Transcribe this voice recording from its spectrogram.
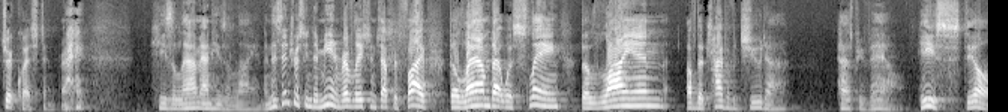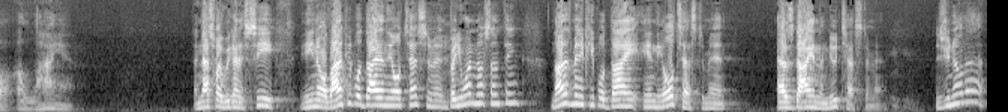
Trick question, right? He's a lamb and he's a lion. And it's interesting to me in Revelation chapter 5, the lamb that was slain, the lion of the tribe of Judah has prevailed. He's still a lion. And that's why we got to see, you know, a lot of people died in the Old Testament, but you want to know something? Not as many people die in the Old Testament as die in the New Testament. Did you know that?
